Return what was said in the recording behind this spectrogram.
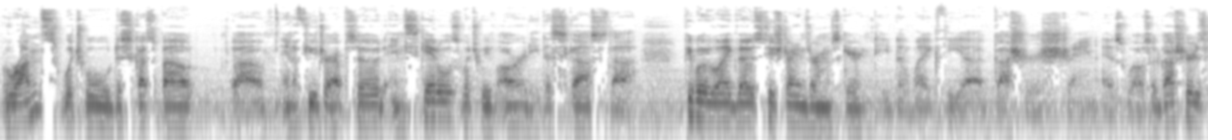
Runtz, which we'll discuss about uh, in a future episode, and Skittles, which we've already discussed. Uh, people who like those two strains are almost guaranteed to like the uh, Gushers strain as well. So Gushers,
